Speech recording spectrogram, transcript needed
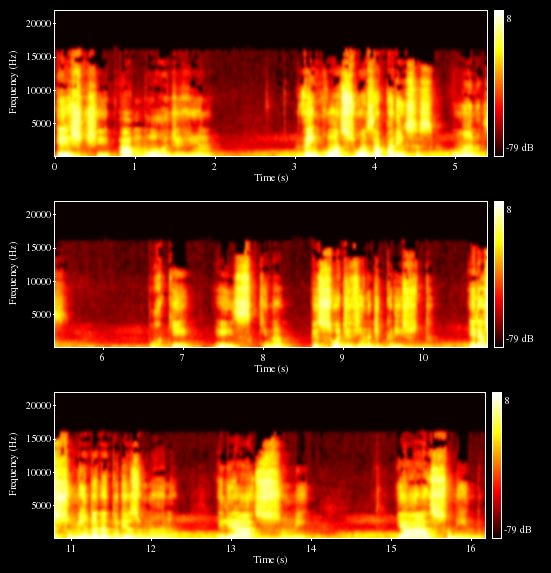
Este amor divino vem com as suas aparências humanas, porque eis que na pessoa divina de Cristo, ele assumindo a natureza humana, ele a assume e a assumindo,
